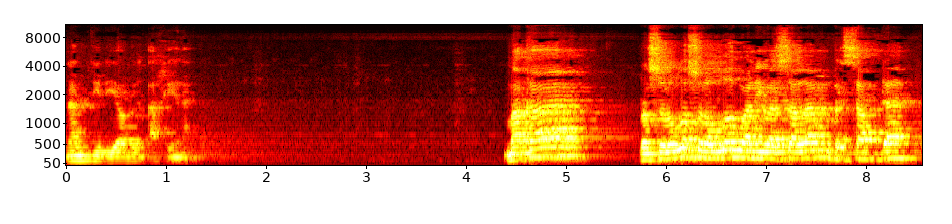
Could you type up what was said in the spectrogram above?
nanti di akhirat. Maka Rasulullah Shallallahu Alaihi Wasallam bersabda,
